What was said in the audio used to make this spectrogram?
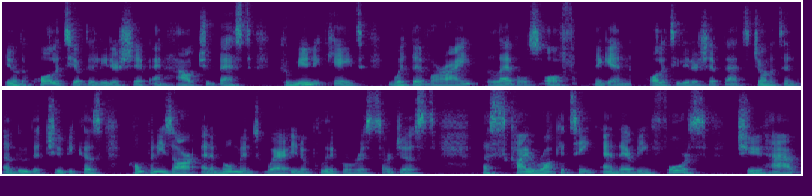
you know the quality of the leadership and how to best communicate with the varied levels of again quality leadership that jonathan alluded to because companies are at a moment where you know political risks are just uh, skyrocketing and they're being forced to have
